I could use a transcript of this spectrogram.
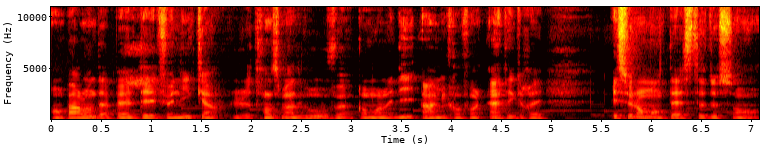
En parlant d'appels téléphoniques, le Transmart Groove, comme on l'a dit, a un microphone intégré et selon mon test de son,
